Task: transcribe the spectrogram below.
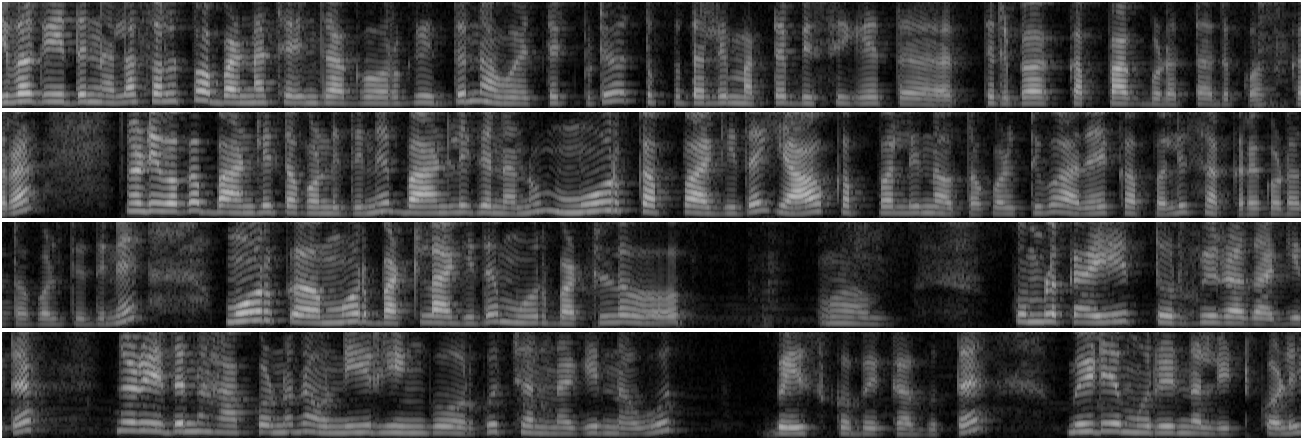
ಇವಾಗ ಇದನ್ನೆಲ್ಲ ಸ್ವಲ್ಪ ಬಣ್ಣ ಚೇಂಜ್ ಆಗೋವರೆಗೂ ಇದ್ದು ನಾವು ಎತ್ತಿಟ್ಬಿಟ್ಟು ತುಪ್ಪದಲ್ಲಿ ಮತ್ತೆ ಬಿಸಿಗೆ ತಿರ್ಬಾ ಕಪ್ಪಾಗ್ಬಿಡುತ್ತೆ ಅದಕ್ಕೋಸ್ಕರ. ನೋಡಿ, ಇವಾಗ ಬಾಣಲಿ ತೊಗೊಂಡಿದ್ದೀನಿ. ಬಾಣಲಿಗೆ ನಾನು ಮೂರು ಕಪ್ ಆಗಿದೆ. ಯಾವ ಕಪ್ಪಲ್ಲಿ ನಾವು ತೊಗೊಳ್ತೀವೋ ಅದೇ ಕಪ್ಪಲ್ಲಿ ಸಕ್ಕರೆ ಕೂಡ ತೊಗೊಳ್ತಿದ್ದೀನಿ. ಮೂರು ಕ, ಮೂರು ಬಟ್ಲಾಗಿದೆ ಮೂರು ಬಟ್ಲು ಕುಂಬಳಕಾಯಿ ತುರ್ಬಿರೋದಾಗಿದೆ. ನೋಡಿ, ಇದನ್ನು ಹಾಕ್ಕೊಂಡು ನಾವು ನೀರು ಹಿಂಗೋವರೆಗೂ ಚೆನ್ನಾಗಿ ನಾವು ಬೇಯಿಸ್ಕೋಬೇಕಾಗುತ್ತೆ. ಮೀಡಿಯಮ್ ಉರಿನಲ್ಲಿ ಇಟ್ಕೊಳ್ಳಿ.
